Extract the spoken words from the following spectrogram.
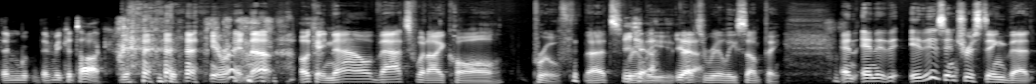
then then we could talk. Yeah you're right. Now okay now that's what i call proof. That's really yeah, yeah. that's really something. And and it it is interesting that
